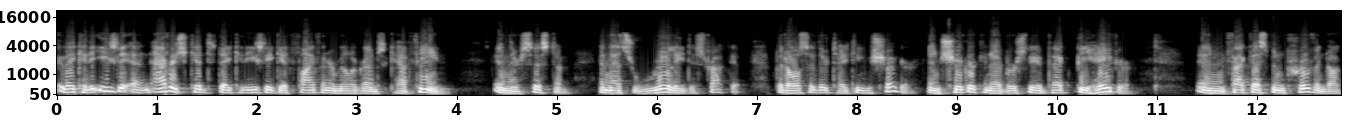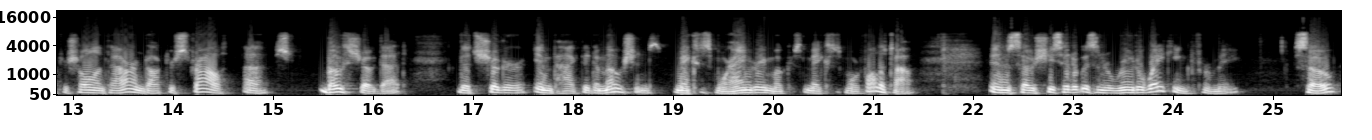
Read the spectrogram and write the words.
they could easily, an average kid today could easily get 500 milligrams of caffeine in their system, and that's really destructive. But also, they're taking sugar, and sugar can adversely affect behavior. And in fact, that's been proven. Dr. Schoenthaler and Dr. Strauss uh, both showed that that sugar impacted emotions, makes us more angry, makes us more volatile. And so she said it was a rude awakening for me. So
